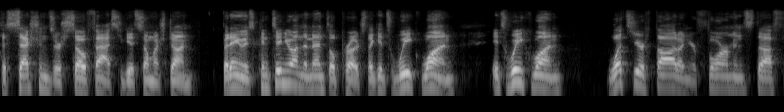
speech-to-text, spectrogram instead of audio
The sessions are so fast, you get so much done. But anyways, continue on the mental approach. Like it's week one. It's week one. What's your thought on your form and stuff?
